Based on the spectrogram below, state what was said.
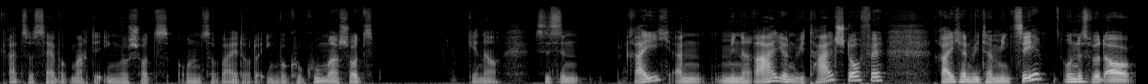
gerade so selber gemachte Ingwer-Shots und so weiter oder Ingwer-Kurkuma-Shots. Genau. Sie sind reich an Mineralien und Vitalstoffe, reich an Vitamin C und es wird auch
